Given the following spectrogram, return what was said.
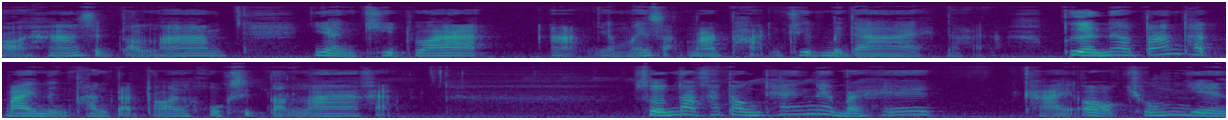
1,850 ดอลลาร์ ยังคิดว่าอาจยังไม่สามารถผ่านขึ้นไปได้นะคะเพื่อแนวต้านถัดไป 1,860 ดอลลาร์ค่ะ ส่วนราคาทองแท่งในประเทศ ขายออกช่วงเย็น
